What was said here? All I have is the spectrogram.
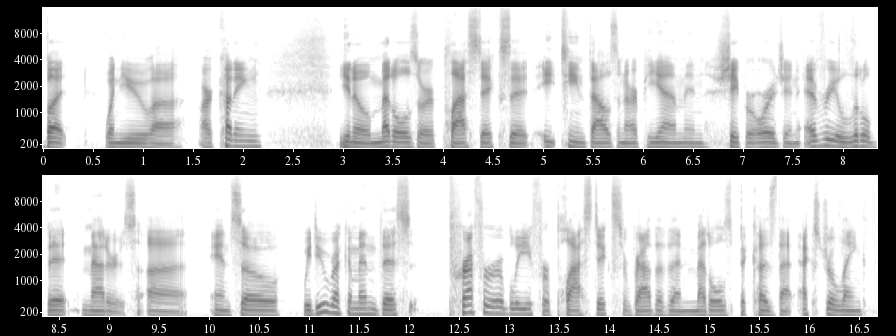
But when you uh, are cutting you know, metals or plastics at 18,000 RPM in Shaper Origin, every little bit matters. Uh, and so we do recommend this preferably for plastics rather than metals because that extra length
